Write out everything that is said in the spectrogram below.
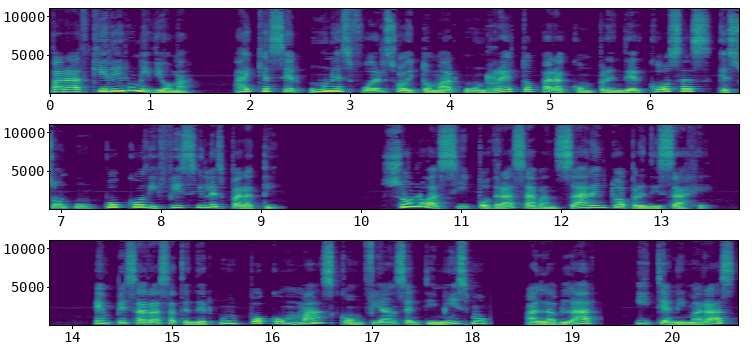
Para adquirir un idioma, hay que hacer un esfuerzo y tomar un reto para comprender cosas que son un poco difíciles para ti. Solo así podrás avanzar en tu aprendizaje. Empezarás a tener un poco más confianza en ti mismo al hablar y te animarás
